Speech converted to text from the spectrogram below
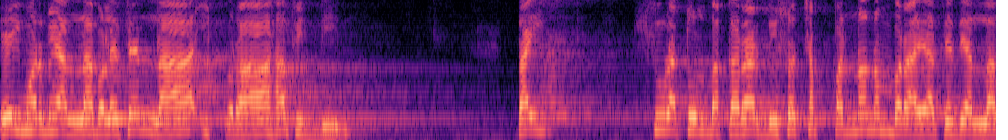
এই মর্মে আল্লাহ বলেছেন, লা ইকরাহা ফিদ্দিন তাই সুরাতুল বাকারার দুইশো ছাপ্পান্ন নম্বর আয়াতে যে আল্লাহ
